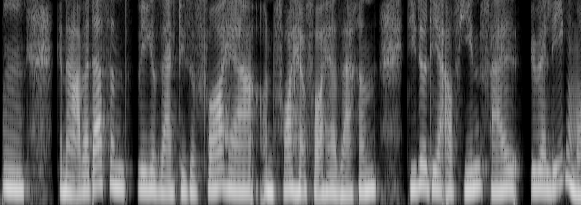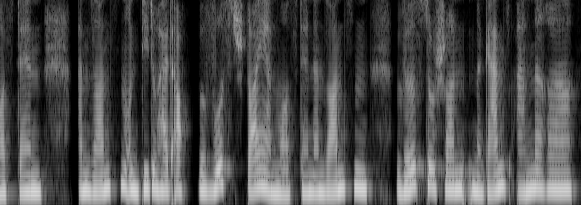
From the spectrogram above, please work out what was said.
Hm, genau, aber das sind, wie gesagt, diese Vorher- und Vorher-Vorher-Sachen, die du dir auf jeden Fall überlegen musst, denn ansonsten und die du halt auch bewusst steuern musst, denn ansonsten wirst du schon eine ganz andere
